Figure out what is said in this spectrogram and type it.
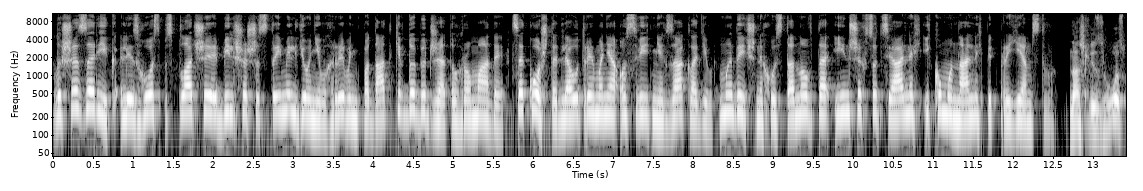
Лише за рік лісгосп сплачує більше 6 мільйонів гривень податків до бюджету громади. Це кошти для утримання освітніх закладів, медичних установ та інших соціальних і комунальних підприємств. Наш лісгосп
